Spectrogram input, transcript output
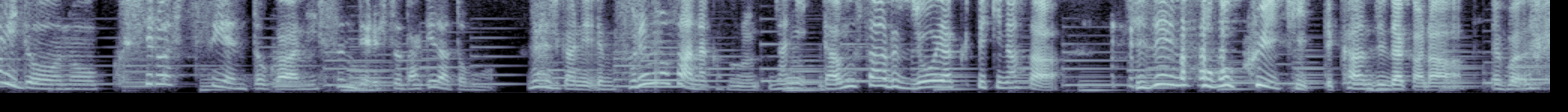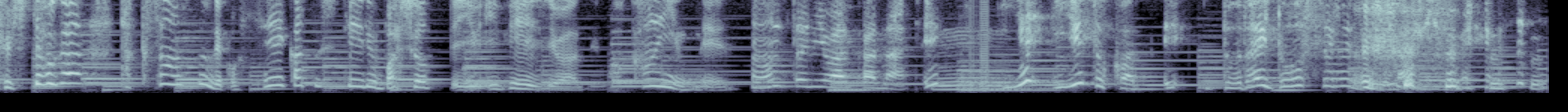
海道の釧路湿原とかに住んでる人だけだと思う。確かに。でもそれもさなんかその何？ラムサール条約的なさ自然保護区域って感じだからやっぱなん。か 人がたくさん住んでこう生活している場所っていうイメージはねわかんよね。本当にわかんない。え、うん。家家とかえ土台どうするんですか？そうそうそう。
